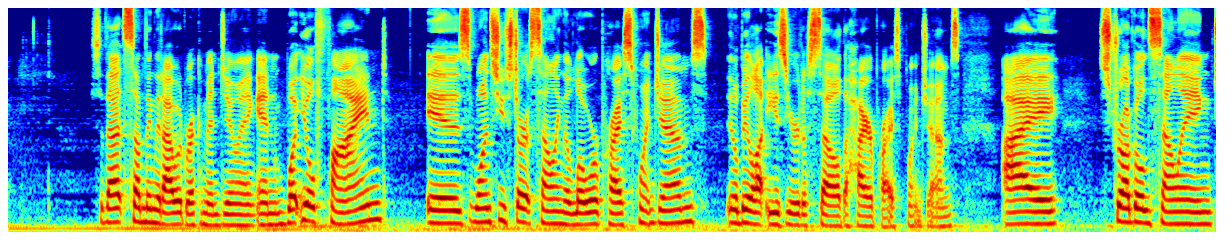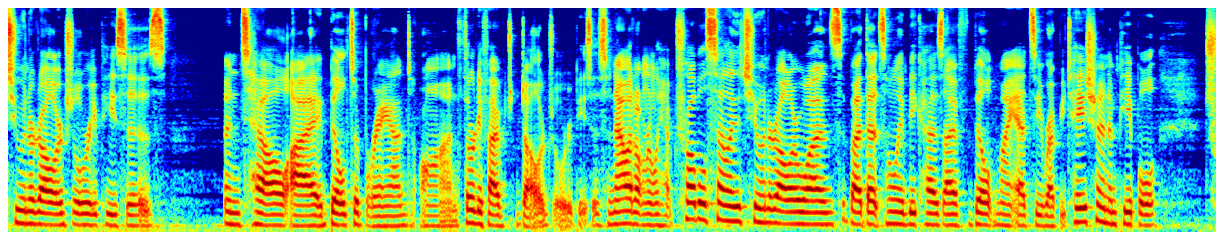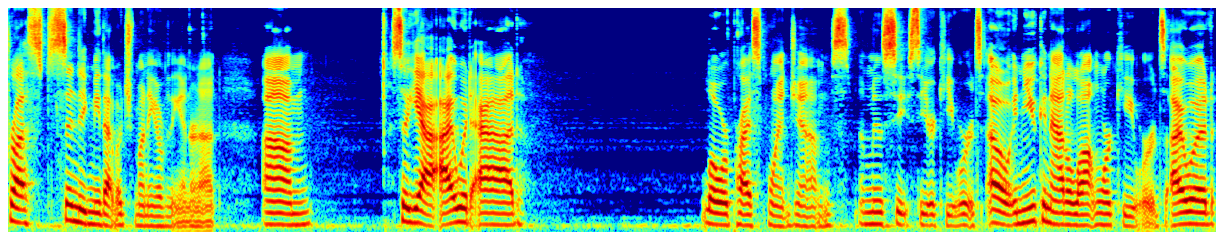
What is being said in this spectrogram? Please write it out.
So that's something that I would recommend doing. And what you'll find is once you start selling the lower price point gems, it'll be a lot easier to sell the higher price point gems. I struggled selling $200 jewelry pieces until I built a brand on $35 jewelry pieces. So now I don't really have trouble selling the $200 ones, but that's only because I've built my Etsy reputation and people trust sending me that much money over the internet. Um, so yeah, I would add lower price point gems. I'm going to see, see your keywords. Oh, and you can add a lot more keywords. I would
